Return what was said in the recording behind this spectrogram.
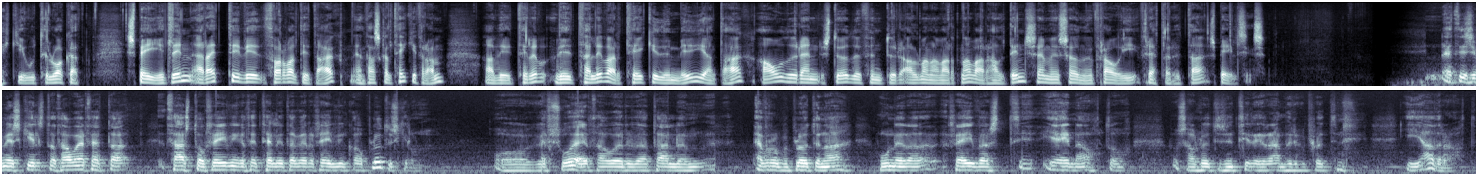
ekki út til lokað. Speillin rætti við Þorvald í dag, en það skal tekið fram að við, viðtali var tekið um miðjan dag áður en stöðufundur almannavarna var haldinn sem við sögðum frá í frettarutta speilsins. Eftir sem ég skilst að þá er þetta það stór hreyfing að þeir tellið að vera hreyfing á blötuskilunum. Og ef svo er þá erum við að tala um Evrópablötuna, hún er að reyfast í eina átt og, og sá hluti sem til er Ameríkublötun í aðra átt.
